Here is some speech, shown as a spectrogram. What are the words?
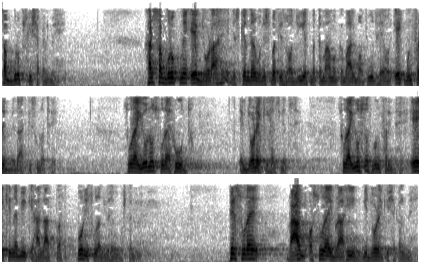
سب گروپس کی شکل میں ہیں۔ ہر سب گروپ میں ایک جوڑا ہے، جس کے اندر وہ نسبت زوجیت بتمام و کمال موجود ہے اور ایک منفرد مزاج کی صورت ہے۔ سورہ یونس، سورہ ہود۔ ایک جوڑے کی حیثیت سے۔ سورہ یوسف منفرد ہے۔ ایک ہی نبی کے حالات پر پوری صورت جو ہے وہ مشتمل ہے۔ پھر سورہ راگ اور سورہ ابراہیم یہ جوڑے کی شکل میں ہے۔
